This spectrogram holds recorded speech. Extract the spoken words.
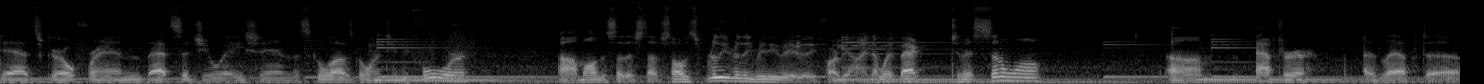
dad's girlfriend, that situation, the school I was going to before, um, all this other stuff. So I was really, really, really, really, really far behind. I went back to Mississinewa um, after I left uh,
